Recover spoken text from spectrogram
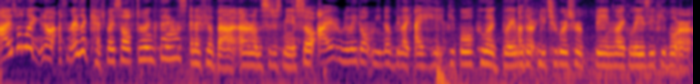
I just want to like, you know, sometimes I catch myself doing things and I feel bad. I don't know, this is just me. So I really don't mean to be like, I hate people who like blame other YouTubers for being like lazy people or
